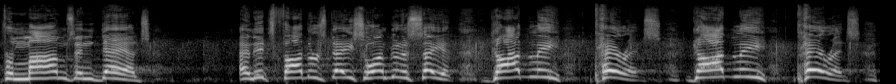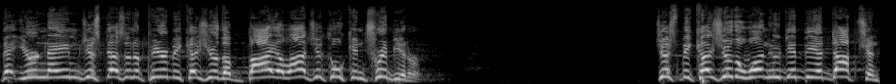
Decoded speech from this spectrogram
from moms and dads. And it's Father's Day, so I'm gonna say it. Godly parents, godly parents, that your name just doesn't appear because you're the biological contributor. Just because you're the one who did the adoption,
